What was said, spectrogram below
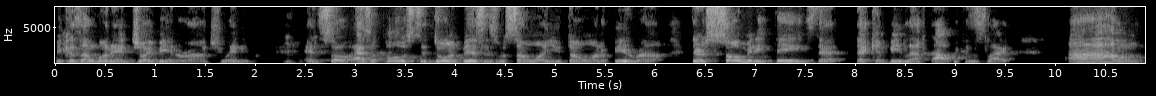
because I'm going to enjoy being around you anyway. Mm-hmm. And so, as opposed to doing business with someone you don't want to be around, there's so many things that that can be left out because it's like, ah, I don't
